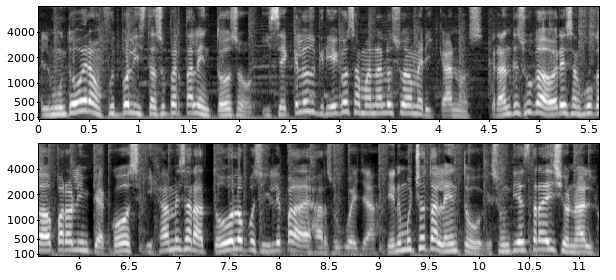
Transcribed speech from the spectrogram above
El mundo verá un futbolista súper talentoso y sé que los griegos aman a los sudamericanos. Grandes jugadores han jugado para Olympiacos y James hará todo lo posible para dejar su huella. Tiene mucho talento, es un 10 tradicional,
